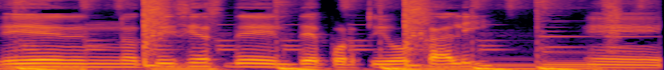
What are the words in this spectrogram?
En noticias del Deportivo Cali, eh,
